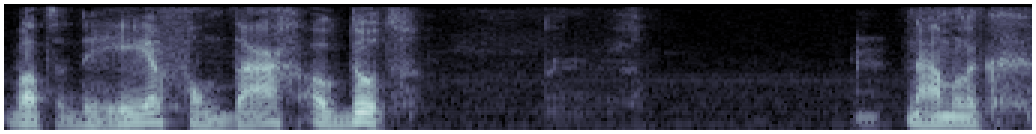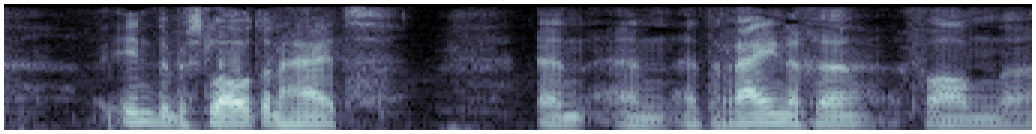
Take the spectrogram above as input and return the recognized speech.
wat de Heer vandaag ook doet. Namelijk in de beslotenheid en, en het reinigen van uh,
